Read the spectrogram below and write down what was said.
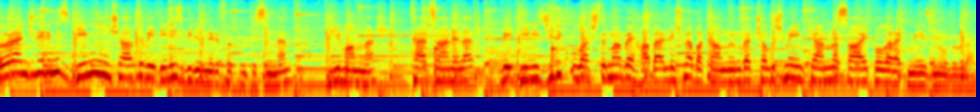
Öğrencilerimiz Gemi İnşaatı ve Deniz Bilimleri Fakültesinden limanlar, tersaneler ve Denizcilik Ulaştırma ve Haberleşme Bakanlığı'nda çalışma imkanına sahip olarak mezun olurlar.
